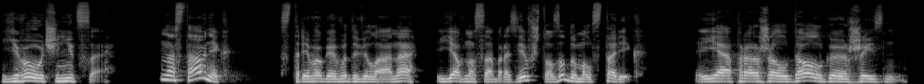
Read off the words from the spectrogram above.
его ученица. «Наставник?» С тревогой выдавила она, явно сообразив, что задумал старик. «Я прожил долгую жизнь.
